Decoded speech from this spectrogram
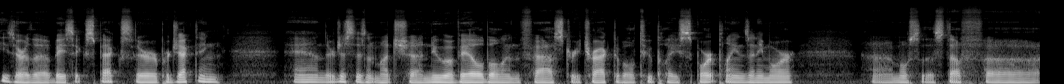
These are the basic specs they're projecting, and there just isn't much uh, new available in fast retractable two-place sport planes anymore. Uh, most of the stuff uh,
